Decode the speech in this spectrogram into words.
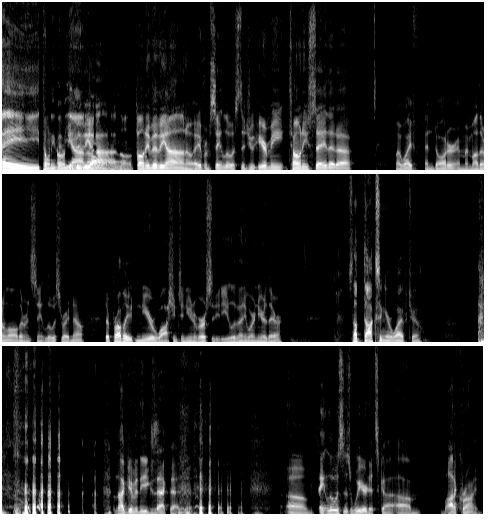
Hey, Tony Tony Viviano. Viviano. Tony Viviano. Hey, from St. Louis. Did you hear me, Tony, say that uh my wife and daughter and my mother-in-law, they're in St. Louis right now. They're probably near Washington University. Do you live anywhere near there? Stop doxing your wife, Joe. I'm not giving the exact address. um, St. Louis is weird. It's got um a lot of crime.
